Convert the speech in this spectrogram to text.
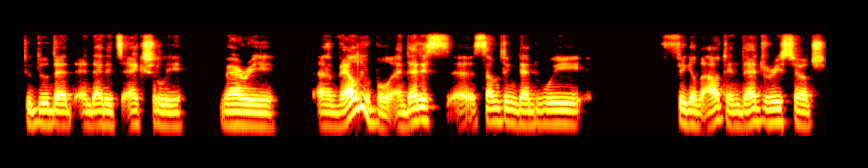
to do that, and that it's actually very uh, valuable. And that is uh, something that we figured out in that research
